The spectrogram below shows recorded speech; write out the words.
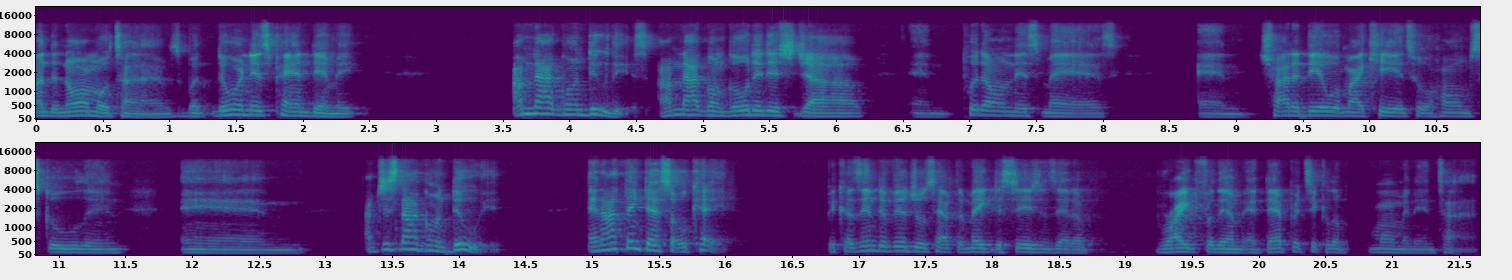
under normal times, but during this pandemic, I'm not going to do this. I'm not going to go to this job and put on this mask and try to deal with my kids who are homeschooling. And I'm just not going to do it. And I think that's okay because individuals have to make decisions that are right for them at that particular moment in time.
